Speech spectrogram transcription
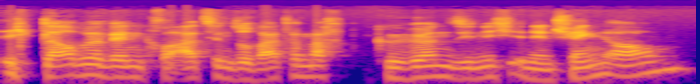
ich glaube, wenn Kroatien so weitermacht, gehören sie nicht in den Schengen-Raum.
